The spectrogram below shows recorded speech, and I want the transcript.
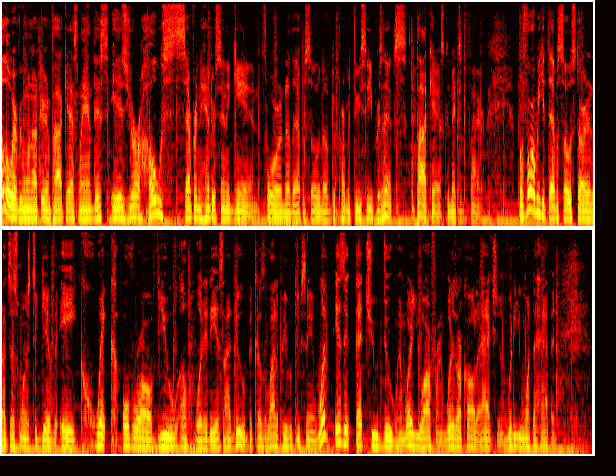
Hello, everyone out there in podcast land. This is your host, Severin Henderson, again for another episode of Department 3C Presents, a podcast connected to fire. Before we get the episode started, I just wanted to give a quick overall view of what it is I do because a lot of people keep saying, What is it that you do? And what are you offering? What is our call to action? What do you want to happen?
